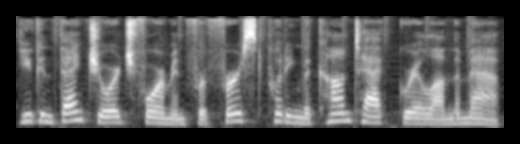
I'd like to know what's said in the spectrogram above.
You can thank George Foreman for first putting the contact grill on the map.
